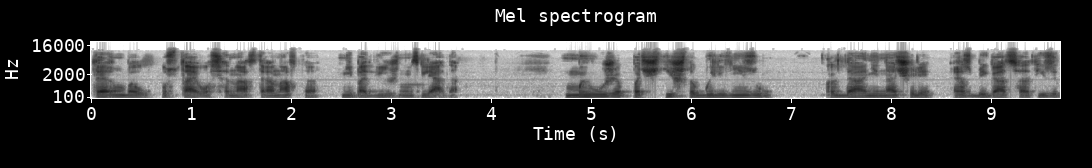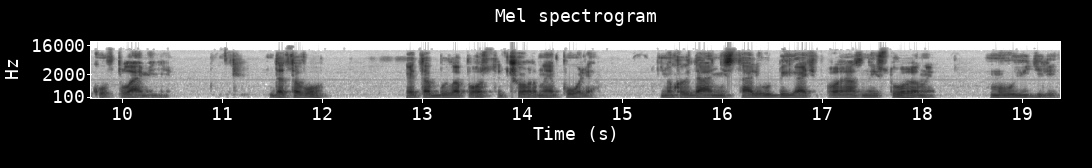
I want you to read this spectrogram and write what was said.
Тернбл уставился на астронавта неподвижным взглядом. Мы уже почти что были внизу, когда они начали разбегаться от языков пламени. До того это было просто черное поле. Но когда они стали убегать в разные стороны, мы увидели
